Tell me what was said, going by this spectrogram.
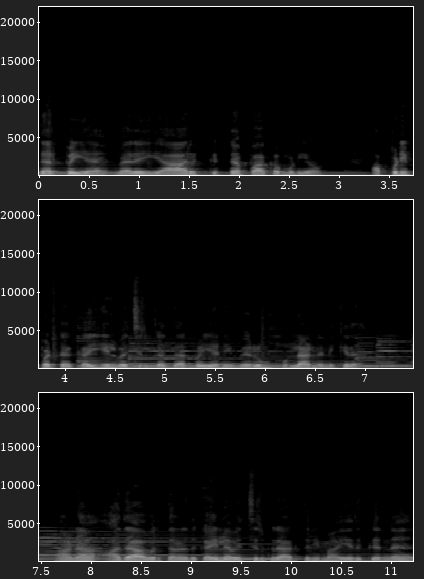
தர்ப்பையை வேற யாருக்கிட்ட பார்க்க முடியும்? அப்படிப்பட்ட கையில் வச்சிருக்க தர்பையை நீ வெறும் புல்லான்னு நினைக்கிற. ஆனால் அதை அவர் தனது கையில் வச்சிருக்கிறார் தெரியுமா? எதுக்குன்னு?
